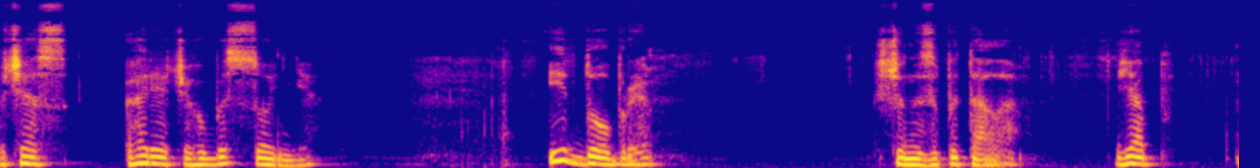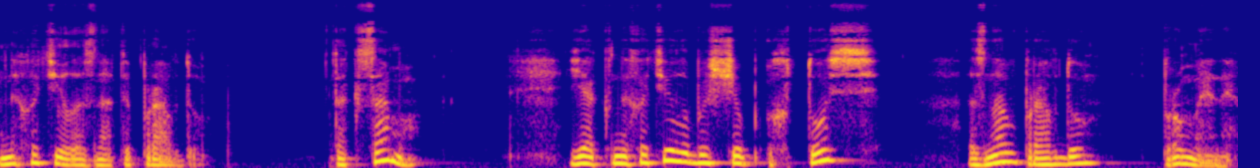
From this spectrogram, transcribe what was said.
в час гарячого безсоння. І добре, що не запитала, я б не хотіла знати правду. Так само, як не хотіла би, щоб хтось знав правду про мене.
